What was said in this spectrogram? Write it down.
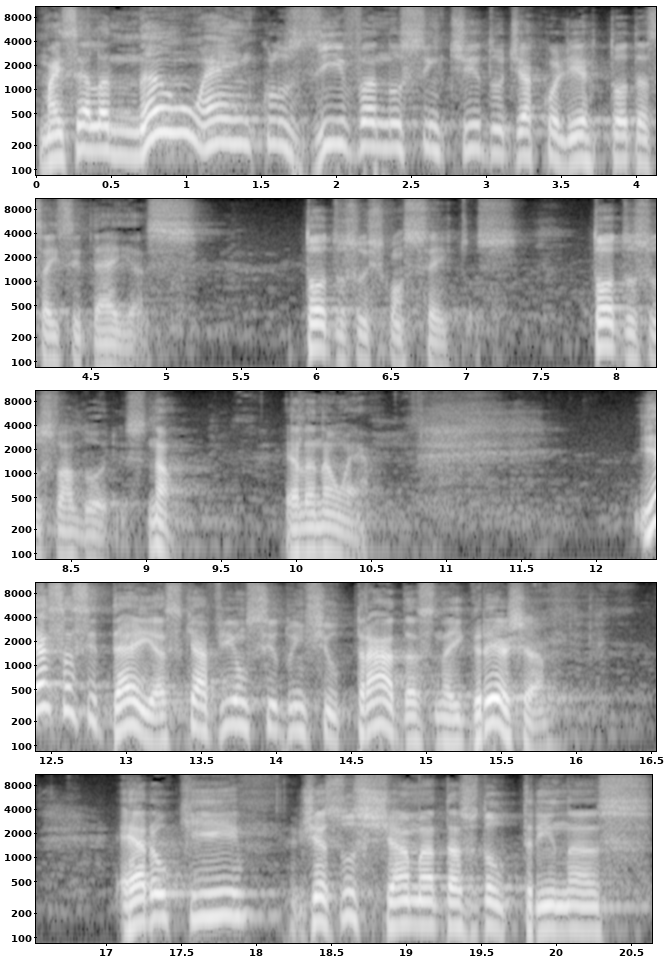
Mas ela não é inclusiva no sentido de acolher todas as ideias todos os conceitos, todos os valores. Não, ela não é. E essas ideias que haviam sido infiltradas na igreja era o que Jesus chama das doutrinas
